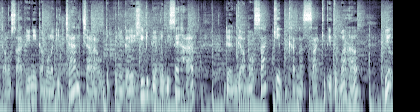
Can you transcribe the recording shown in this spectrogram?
Kalau saat ini kamu lagi cari cara untuk punya gaya hidup yang lebih sehat dan gak mau sakit karena sakit itu mahal, yuk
